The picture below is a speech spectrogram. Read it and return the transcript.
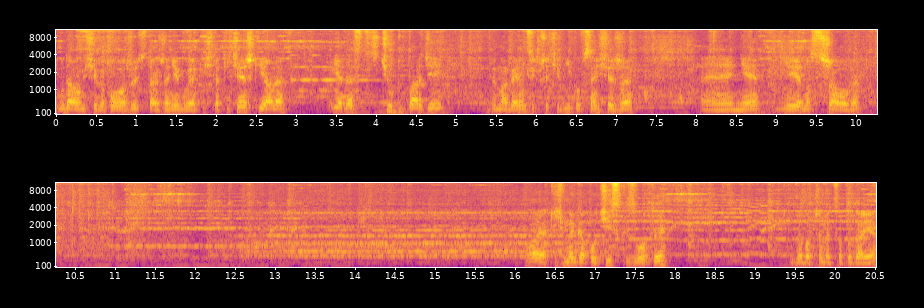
udało mi się go położyć, także nie był jakiś taki ciężki, ale jeden z ciut bardziej wymagających przeciwników, w sensie, że e, nie, nie jednostrzałowy. O, jakiś mega pocisk złoty. Zobaczymy co to daje.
